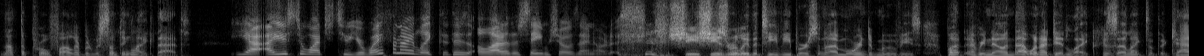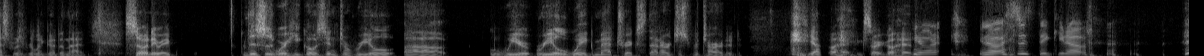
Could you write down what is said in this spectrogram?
not the profiler, but it was something like that. Yeah, I used to watch too. Your wife and I like that. There's a lot of the same shows. I noticed. she she's really the TV person. I'm more into movies, but every now and that one I did like because I liked that the cast was really good in that. So anyway, this is where he goes into real uh weird real wig metrics that are just retarded. Yeah, go ahead. Sorry, go ahead. you know what? You know, I was just thinking of.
